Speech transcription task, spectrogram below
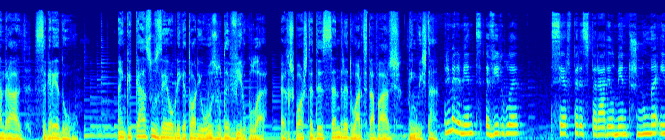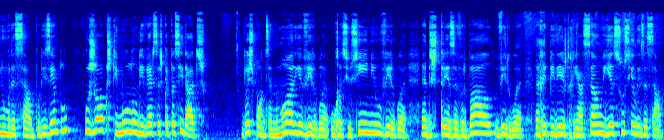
Andrade, segredo. Em que casos é obrigatório o uso da vírgula? A resposta de Sandra Duarte Tavares, linguista. Primeiramente, a vírgula serve para separar elementos numa enumeração. Por exemplo, os jogos estimulam diversas capacidades. Dois pontos a memória, vírgula, o raciocínio, vírgula, a destreza verbal, vírgula, a rapidez de reação e a socialização.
